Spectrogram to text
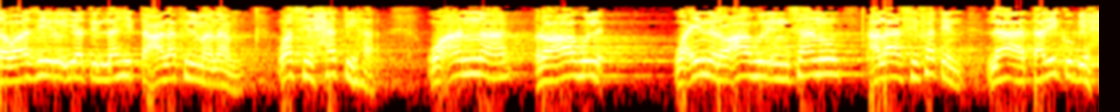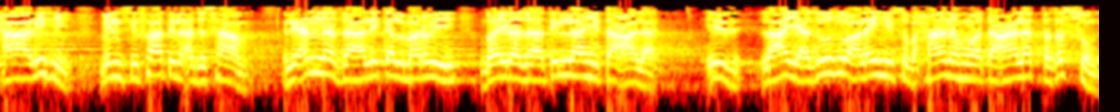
جواز رؤية الله تعالى في المنام وصحتها وأن رآه وإن رآه الإنسان على صفة لا تليق بحاله من صفات الأجسام لأن ذلك المروي غير ذات الله تعالى إذ لا يجوز عليه سبحانه وتعالى التجسم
